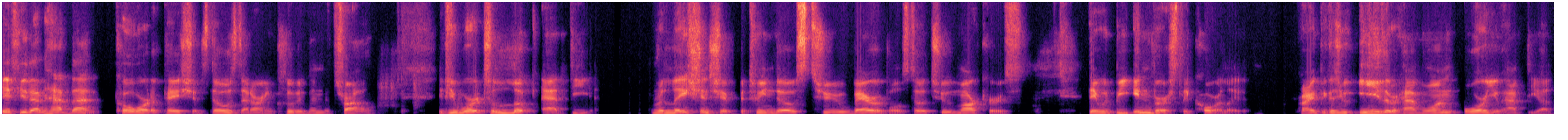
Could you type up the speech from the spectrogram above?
If you then have that cohort of patients, those that are included in the trial, if you were to look at the relationship between those two variables, those two markers, they would be inversely correlated, right? Because you either have one or you have the other.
